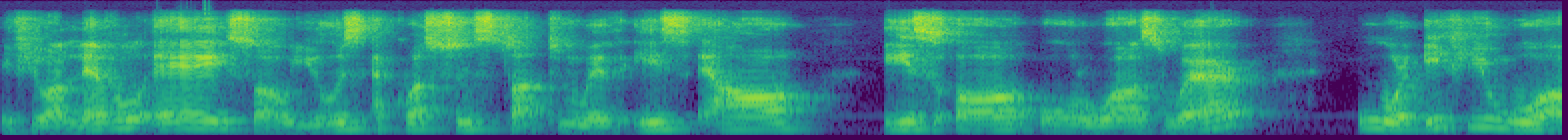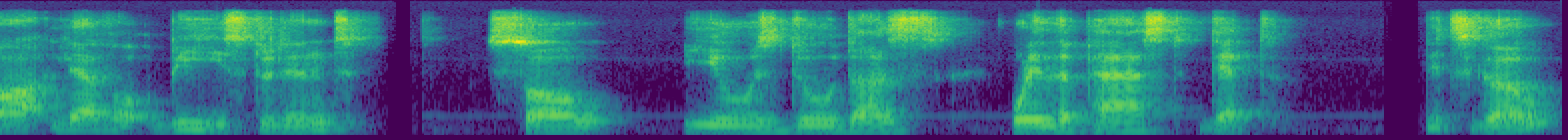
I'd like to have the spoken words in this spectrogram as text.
If you are level A, so use a question starting with is, are, is, are, or was, where. Or if you are level B student, so use do, does, or in the past did. Let's go.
